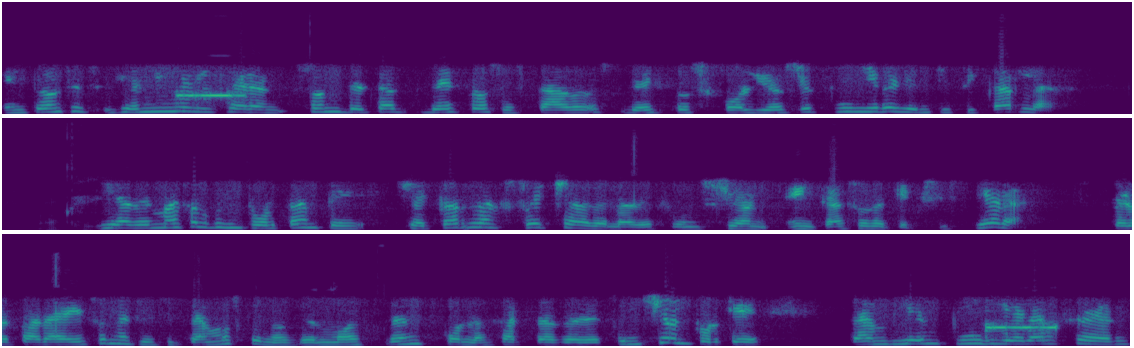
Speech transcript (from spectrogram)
Entonces, si a mí me dijeran, son de, de estos estados, de estos folios, yo pudiera identificarlas. Y además algo importante, checar la fecha de la defunción en caso de que existiera. Pero para eso necesitamos que nos demuestren con las actas de defunción, porque también pudiera ser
